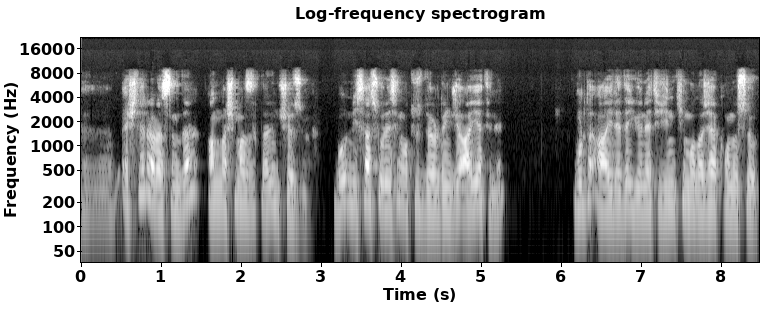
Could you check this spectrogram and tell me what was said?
E, eşler arasında anlaşmazlıkların çözümü. Bu Nisa suresinin 34. ayetini burada ailede yöneticinin kim olacağı konusu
